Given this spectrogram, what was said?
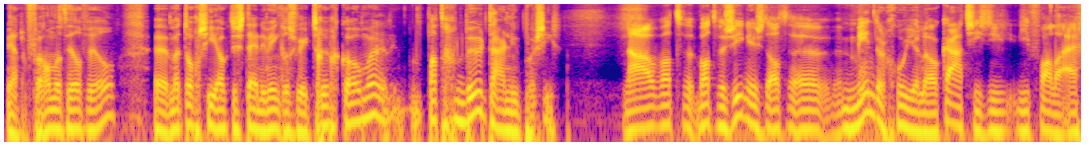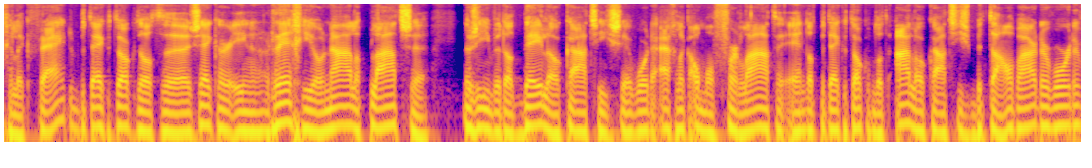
ja, er verandert heel veel. Eh, maar toch zie je ook de stedenwinkels weer terugkomen. Wat gebeurt daar nu precies? Nou, wat, we- wat we zien is dat eh, minder goede locaties, die, die vallen eigenlijk vrij. Dat betekent ook dat eh, zeker in regionale plaatsen, dan zien we dat B-locaties eh, worden eigenlijk allemaal verlaten. En dat betekent ook omdat A-locaties betaalbaarder worden,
